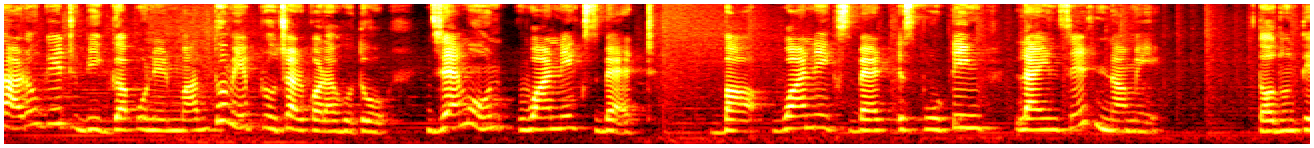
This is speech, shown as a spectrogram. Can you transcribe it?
সারোগেট বিজ্ঞাপনের মাধ্যমে প্রচার করা হতো, যেমন ওয়ান এক্স ব্যাট বা ওয়ান এক্স ব্যাট স্পোর্টিং লাইন্সের নামে। তদন্তে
